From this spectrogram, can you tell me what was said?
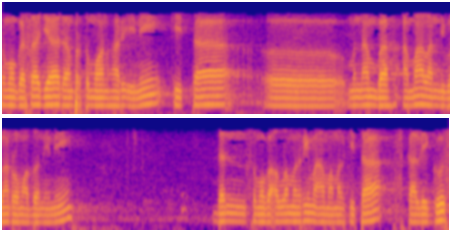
Semoga saja dalam pertemuan hari ini kita e, menambah amalan di bulan Ramadan ini dan semoga Allah menerima amal kita sekaligus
